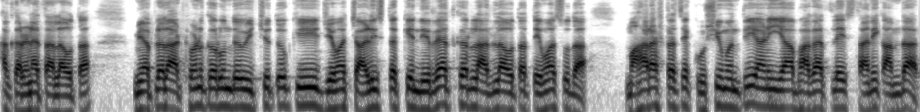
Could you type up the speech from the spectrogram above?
हा करण्यात आला होता. मी आपल्याला आठवण करून देऊ इच्छितो की जेव्हा चाळीस टक्के निर्यात कर लादला होता तेव्हा सुद्धा महाराष्ट्राचे कृषी मंत्री आणि या भागातले स्थानिक आमदार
